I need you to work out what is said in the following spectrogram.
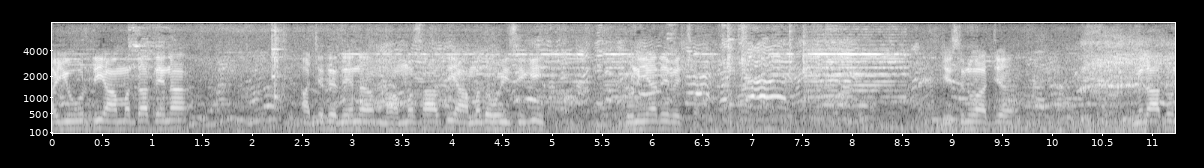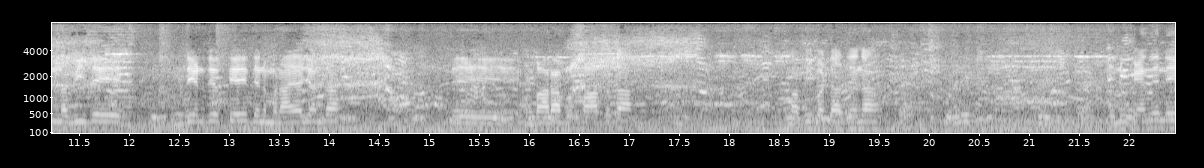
ਹਯੂਰ ਦੀ ਆਮਦ ਦਾ ਦਿਨ ਆ। ਅੱਜ ਦੇ ਦਿਨ ਮੁਹੰਮਦ ਸਾਹਿਬ ਦੀ ਆਮਦ ਹੋਈ ਸੀਗੀ ਦੁਨੀਆ ਦੇ ਵਿੱਚ। ਜਿਸ ਨੂੰ ਅੱਜ ਮਿਲਾਦੁਨ ਨਬੀ ਦੇ ਦਿਨ ਦੇ ਉੱਤੇ ਇਹ ਦਿਨ ਮਨਾਇਆ ਜਾਂਦਾ ਤੇ 12 ਵਫਾਤ ਦਾ ਕਾਫੀ ਵੱਡਾ ਦਿਨ ਆ। ਇਹਨੂੰ ਕਹਿੰਦੇ ਨੇ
